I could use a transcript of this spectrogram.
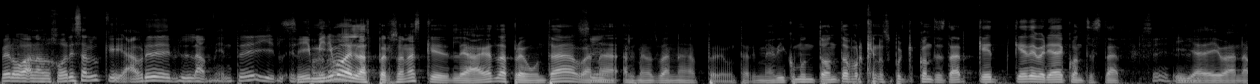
pero a lo mejor es algo que abre la mente y... el- el Sí, mínimo de las personas que le hagas la pregunta van Sí. a, al menos van a preguntar. Me vi como un tonto porque no supe qué contestar, qué, qué debería de contestar. Sí, sí, Y ya de ahí van a,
